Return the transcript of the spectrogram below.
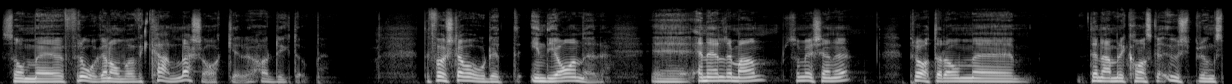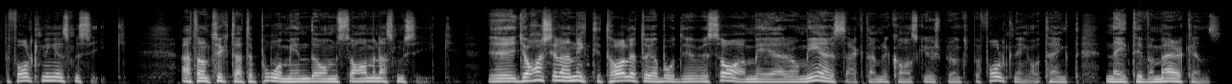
som eh, frågan om vad vi kallar saker har dykt upp. Det första var ordet indianer. Eh, en äldre man som jag känner pratade om eh, den amerikanska ursprungsbefolkningens musik. Att han tyckte att det påminde om samernas musik. Eh, jag har sedan 90-talet då jag bodde i USA mer och mer sagt amerikansk ursprungsbefolkning och tänkt native americans.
